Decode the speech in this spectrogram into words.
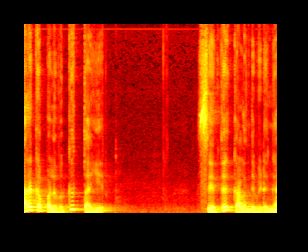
அரைக்கப்பளவுக்கு தயிர். சேர்த்து கலந்து விடுங்க.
